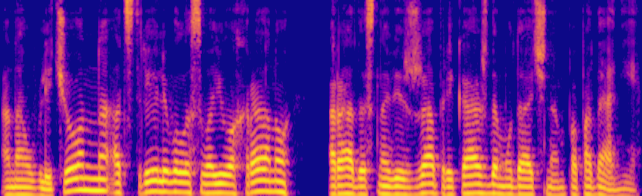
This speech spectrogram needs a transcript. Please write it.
Она увлеченно отстреливала свою охрану, радостно визжа при каждом удачном попадании.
